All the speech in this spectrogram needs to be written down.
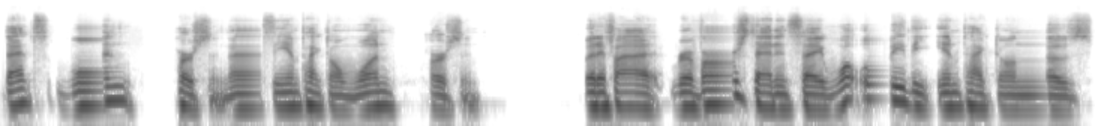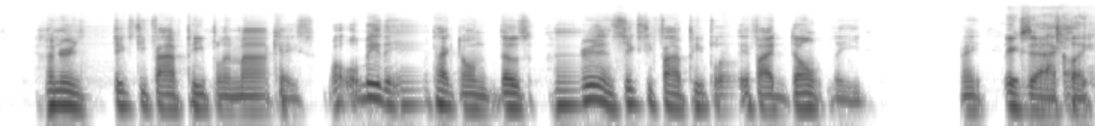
that's one person. That's the impact on one person. But if I reverse that and say, what will be the impact on those 165 people in my case? What will be the impact on those 165 people if I don't lead? Right. Exactly.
